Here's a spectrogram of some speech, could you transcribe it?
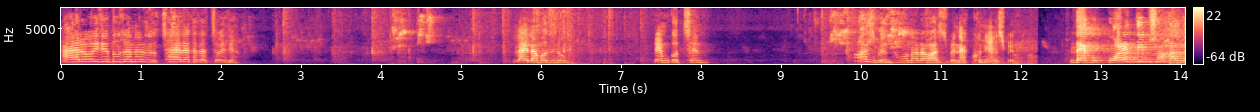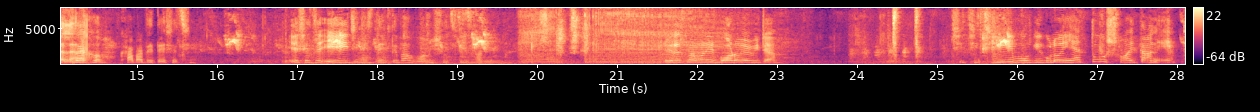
আর ওই যে দুজনের ছায়া দেখা যাচ্ছে, ওই যে। লাইলা মজনু, প্রেম করছেন। আসবেন ওনারাও আসবেন এক্ষুনি আসবেন। দেখো পরের দিন সকালবেলা। দেখো খাবার দিতে এসেছি। এসে যে এই জিনিস দেখতে পাবো আমি সত্যি ভাবিনি। রিলস মামুনির বড় বেবিটা ছি ছি ছি মুরগিগুলো এত শয়তান এত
